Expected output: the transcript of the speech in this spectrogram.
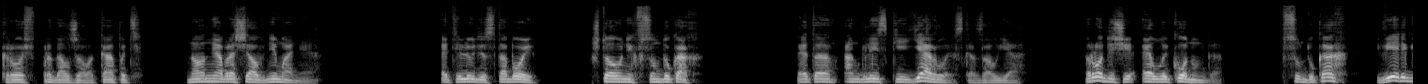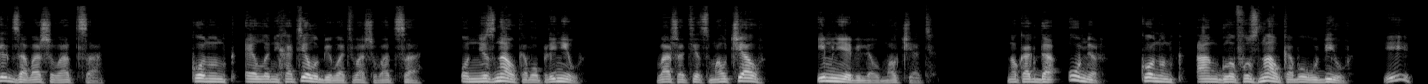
Кровь продолжала капать, но он не обращал внимания. «Эти люди с тобой. Что у них в сундуках?» «Это английские ярлы», — сказал я. «Родичи Эллы Конунга. В сундуках Веригельд за вашего отца. Конунг Элла не хотел убивать вашего отца. Он не знал, кого пленил. Ваш отец молчал, и мне велел молчать. Но когда умер, конунг англов узнал, кого убил, и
